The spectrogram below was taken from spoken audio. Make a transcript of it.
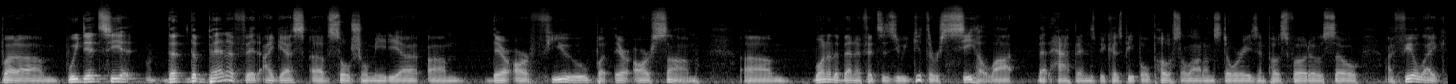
But um, we did see it. The the benefit i guess of social media um, there are few but there are some um, one of the benefits is you get to see a lot that happens because people post a lot on stories and post photos so i feel like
